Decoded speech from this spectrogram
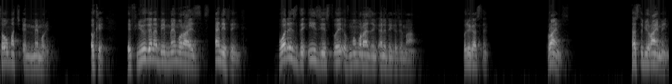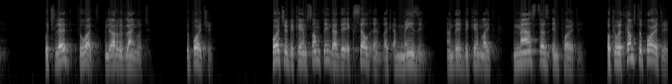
so much in memory. Okay, if you're going to be memorize anything, what is the easiest way of memorizing anything, Jama'ah? What do you guys think? Rhymes. Has to be rhyming. Which led to what in the Arabic language? To poetry. Poetry became something that they excelled in, like amazing. And they became like masters in poetry. Okay, when it comes to poetry,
